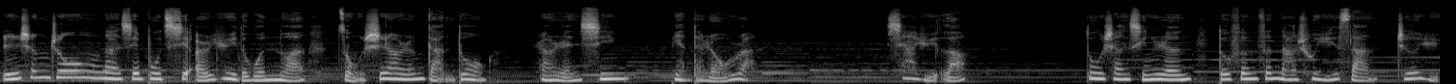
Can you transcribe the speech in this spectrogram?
人生中那些不期而遇的温暖，总是让人感动，让人心变得柔软。下雨了，路上行人都纷纷拿出雨伞遮雨，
